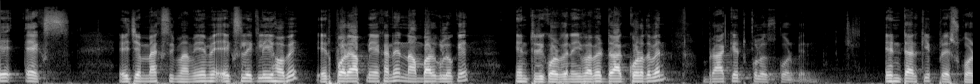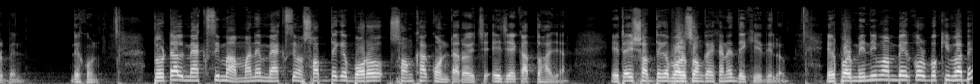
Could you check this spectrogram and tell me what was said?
এ এক্স এই যে ম্যাক্সিমাম এম এক্স লিখলেই হবে। এরপরে আপনি এখানে নাম্বারগুলোকে এন্ট্রি করবেন, এইভাবে ড্রাগ করে দেবেন ব্র্যাকেট ক্লোজ করবেন এন্টার কি প্রেস করবেন। দেখুন টোটাল ম্যাক্সিমাম মানে ম্যাক্সিমাম সব থেকে বড় সংখ্যা কোনটা রয়েছে? এই যে একাত্তর হাজার। এটাই সব থেকে বড় সংখ্যা এখানে দেখিয়ে দিল। এরপর মিনিমাম বের করব কীভাবে?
